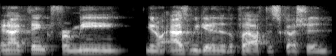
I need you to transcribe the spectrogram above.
and i think for me you know as we get into the playoff discussion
